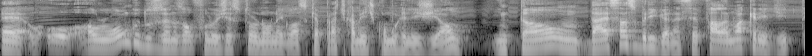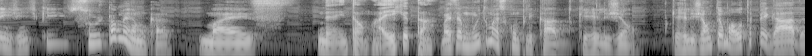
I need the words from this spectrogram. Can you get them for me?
é, ao longo dos anos a ufologia se tornou um negócio que é praticamente como religião, então dá essas brigas, né? Você fala, não acredito, tem gente que surta mesmo, cara. Mas Né, então, aí que tá. mas é muito mais complicado do que religião. Porque religião tem uma outra pegada,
